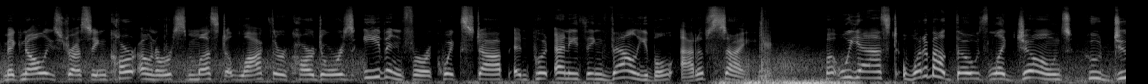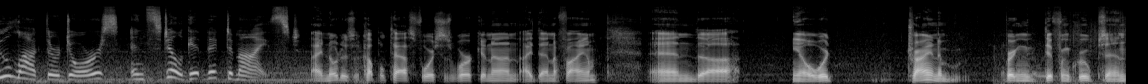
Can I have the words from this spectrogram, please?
McNally stressing car owners must lock their car doors even for a quick stop and put anything valuable out of sight. But we asked, what about those like Jones who do lock their doors and still get victimized? I know there's a couple task forces working on identifying them, and uh, you know we're trying to bring different groups in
